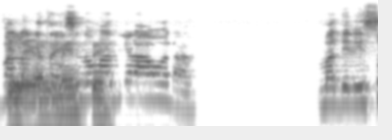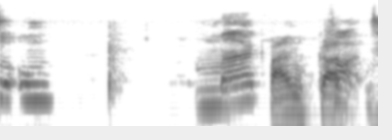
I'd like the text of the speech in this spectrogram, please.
para lo que está diciendo Matiel ahora, Matiel hizo un Mac fan cut.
